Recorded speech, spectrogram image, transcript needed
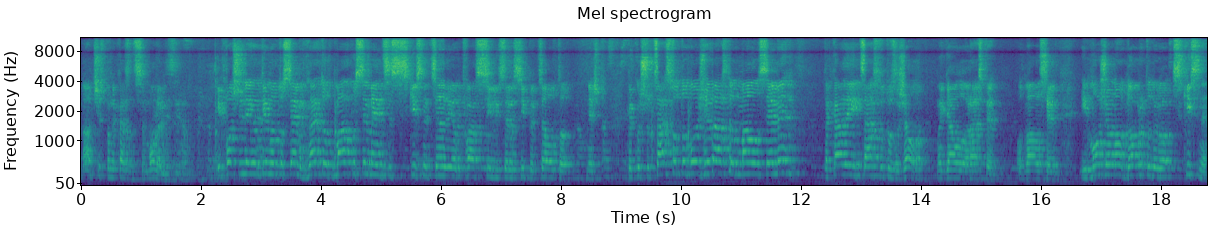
да, чисто не каза да се молиме. И почне негативното семе. Знаете, от малко семенце се скисне целият квас или се разсипе цялото нещо. Како що царството Божие расте от мало семе, така да и царството за жал на гяло расте от мало семе. И може оно доброто да го скисне,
